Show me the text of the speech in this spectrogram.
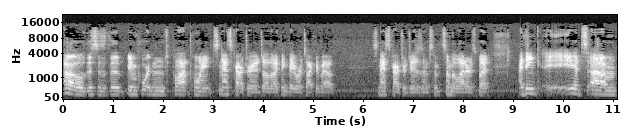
oh, this is the important plot point SNES cartridge, although I think they were talking about SNES cartridges and some, some of the letters, but I think it's, um,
